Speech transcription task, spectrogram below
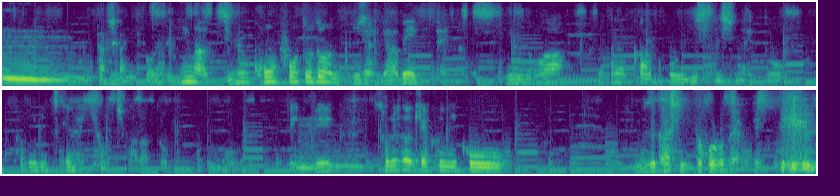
うーん確かにそうです。ね今自分コンフォートゾーンにいるじゃん、やべえみたいないうのは、なかなかこう意識しないとたどり着けない境地かなと思っていて、うん。それが逆にこう難しいところだよねっていう。うん。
